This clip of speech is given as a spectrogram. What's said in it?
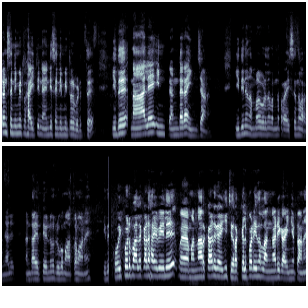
ten centimetre height ninety centimetre വിടുത്ത് ഇത് നാല് ഇഞ്ച് രണ്ടര ഇഞ്ചാണ് ഇതിന് നമ്മൾ ഇവിടുന്ന് പറഞ്ഞ പ്രൈസ് എന്ന് പറഞ്ഞാൽ രണ്ടായിരത്തി എണ്ണൂറ് രൂപ മാത്രമാണ്. ഇത് കോഴിക്കോട് പാലക്കാട് ഹൈവേയിൽ മണ്ണാർക്കാട് കഴിഞ്ഞ് ചിറക്കൽപ്പടി എന്നുള്ള അങ്ങാടി കഴിഞ്ഞിട്ടാണ്.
